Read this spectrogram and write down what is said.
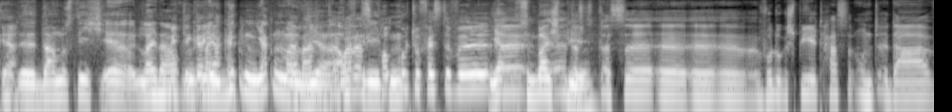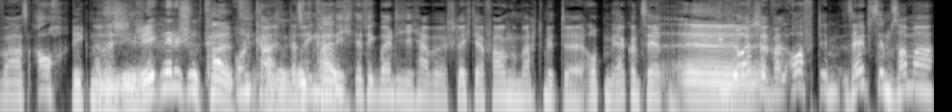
Ja. Äh, da musste ich äh, leider auch mit meinen Jacke. dicken Jacken mal da war, hier da war das. Popkulturfestival, Ja, äh, zum Beispiel. das, das, wo du gespielt hast und da war es auch regnerisch. Regnerisch und kalt. Und kalt. Also, deswegen, und kalt. meine ich, deswegen meinte ich, ich habe schlechte Erfahrungen gemacht mit Open-Air-Konzerten in Deutschland, weil oft, im, selbst im Sommer,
